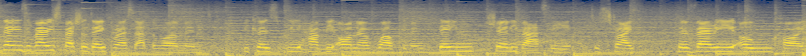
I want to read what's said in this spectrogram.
Today is a very special day for us at the Royal Mint because we have the honour of welcoming Dame Shirley Bassey to strike her very own coin.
